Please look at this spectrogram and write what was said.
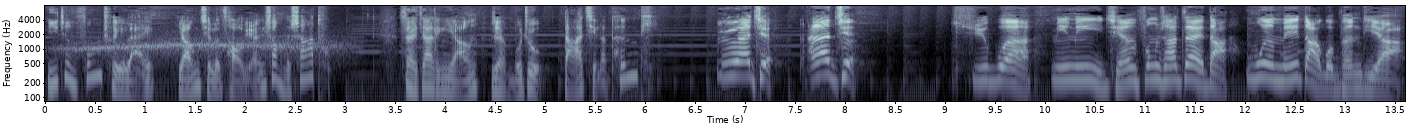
一阵风吹来，扬起了草原上的沙土。赛家羚羊忍不住打起了喷嚏：“阿去，阿去！”奇怪，明明以前风沙再大，我也没打过喷嚏啊。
